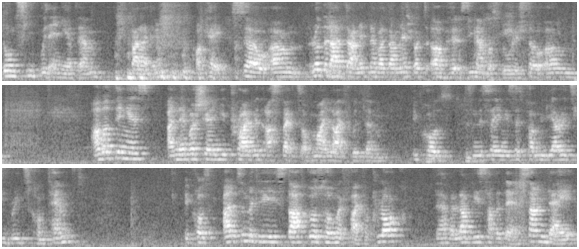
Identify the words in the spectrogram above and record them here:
don't sleep with any of them, but I did. Okay, so um, not that I've done it, never done it, but I've seen other stories. So um, other thing is, I never share any private aspects of my life with them because, isn't the saying, is that familiarity breeds contempt. Because ultimately, staff goes home at five o'clock, they have a lovely Saturday and Sunday,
